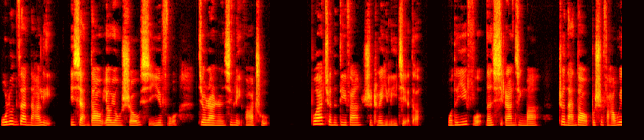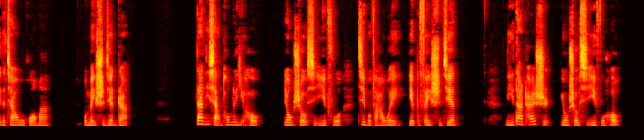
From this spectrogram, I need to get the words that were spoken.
无论在哪里，一想到要用手洗衣服，就让人心里发怵。不安全的地方是可以理解的。我的衣服能洗干净吗？这难道不是乏味的家务活吗？我没时间干。但你想通了以后，用手洗衣服既不乏味，也不费时间。你一旦开始用手洗衣服后，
